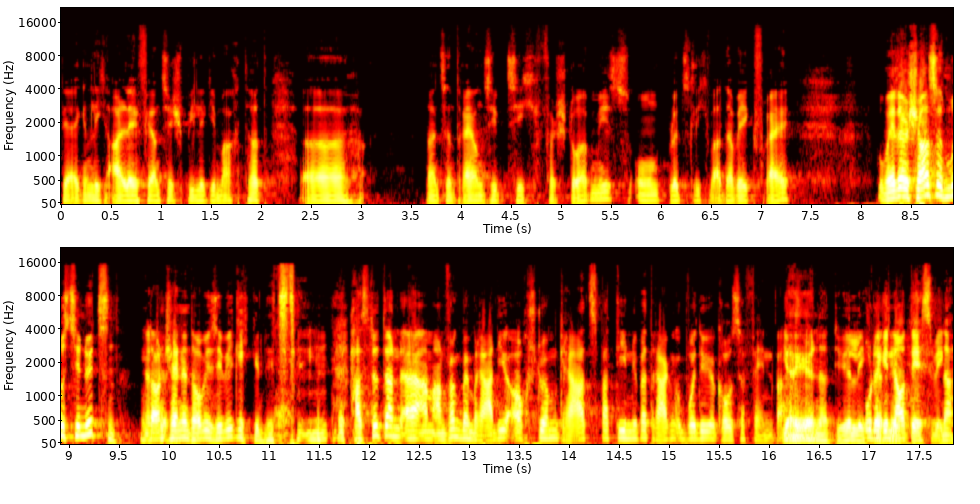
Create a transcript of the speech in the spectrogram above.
der eigentlich alle Fernsehspiele gemacht hat, 1973 äh, verstorben ist und plötzlich war der Weg frei. Und wenn du eine Chance hast, musst du sie nützen. Und ja, anscheinend habe ich sie wirklich genützt. Mhm. Hast du dann äh, am Anfang beim Radio auch Sturm Graz Partien übertragen, obwohl du ja großer Fan warst? Ja, ja, natürlich. Oder natürlich. genau deswegen?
